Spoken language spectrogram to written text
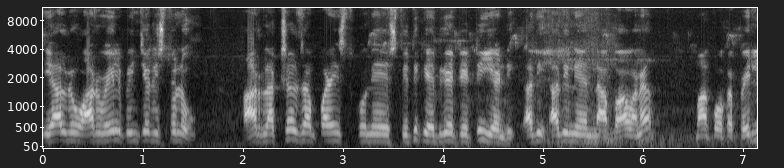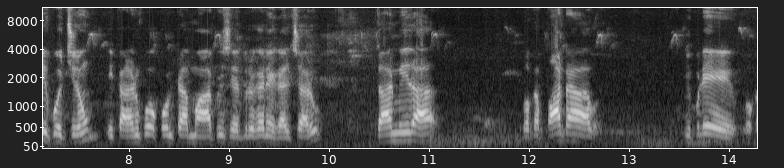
ఇవాళ నువ్వు ఆరు వేలు పింఛన్ ఇస్తున్నావు. ఆరు లక్షలు సంపాదించుకునే స్థితికి ఎదిగేటట్టు ఇవ్వండి అది అది నేను నా భావన. మాకు ఒక పెళ్ళికి వచ్చినాం. ఇక్కడ అనుకోకుండా మా ఆఫీస్ ఎదురుగానే కలిశారు. దాని మీద ఒక పాట ఇప్పుడే ఒక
